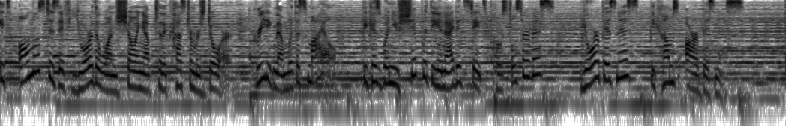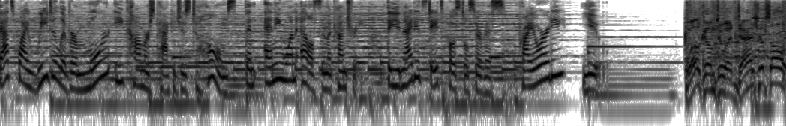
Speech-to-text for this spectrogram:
It's almost as if you're the one showing up to the customer's door, greeting them with a smile. Because when you ship with the United States Postal Service, your business becomes our business. That's why we deliver more e commerce packages to homes than anyone else in the country. The United States Postal Service. Priority you. Welcome to A Dash of Salt,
